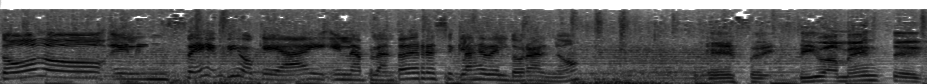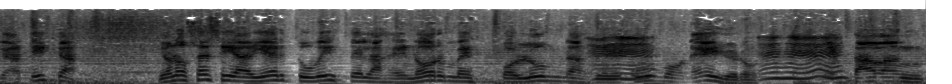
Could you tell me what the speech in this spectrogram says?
todo el incendio que hay en la planta de reciclaje del Doral, ¿no? Efectivamente, Gatica. Yo no sé si ayer tuviste las enormes columnas de humo negro que estaban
